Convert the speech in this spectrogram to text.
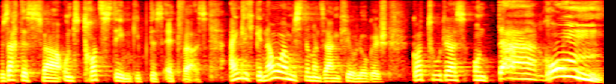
Du sagtest zwar, und trotzdem gibt es etwas. Eigentlich genauer müsste man sagen, theologisch. Gott tut das und darum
